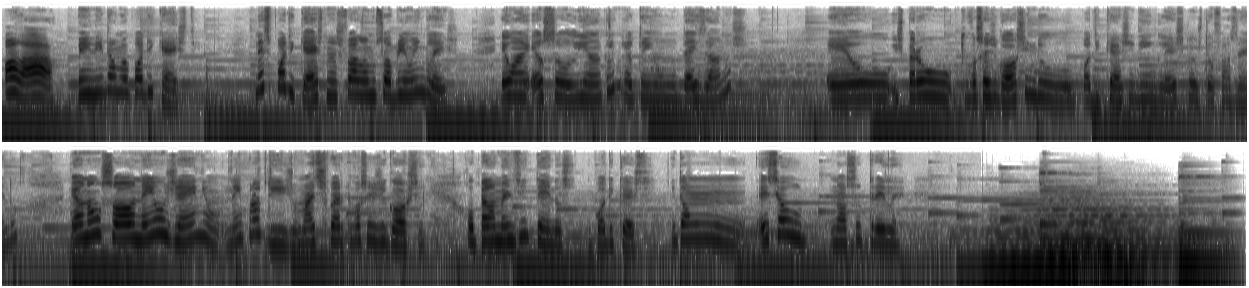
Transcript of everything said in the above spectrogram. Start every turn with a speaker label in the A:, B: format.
A: Olá, bem-vindo ao meu podcast. Nesse podcast nós falamos sobre o inglês. Eu, eu sou Lianklin, eu tenho 10 anos. Eu espero que vocês gostem do podcast de inglês que eu estou fazendo. Eu não sou nem um gênio, nem prodígio, mas espero que vocês gostem, ou pelo menos entendam o podcast. Então, esse é o nosso trailer.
